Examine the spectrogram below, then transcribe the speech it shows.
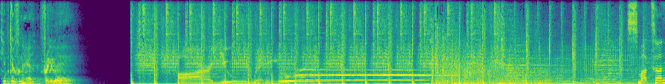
김태훈의 Freeway. Are 스마트한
